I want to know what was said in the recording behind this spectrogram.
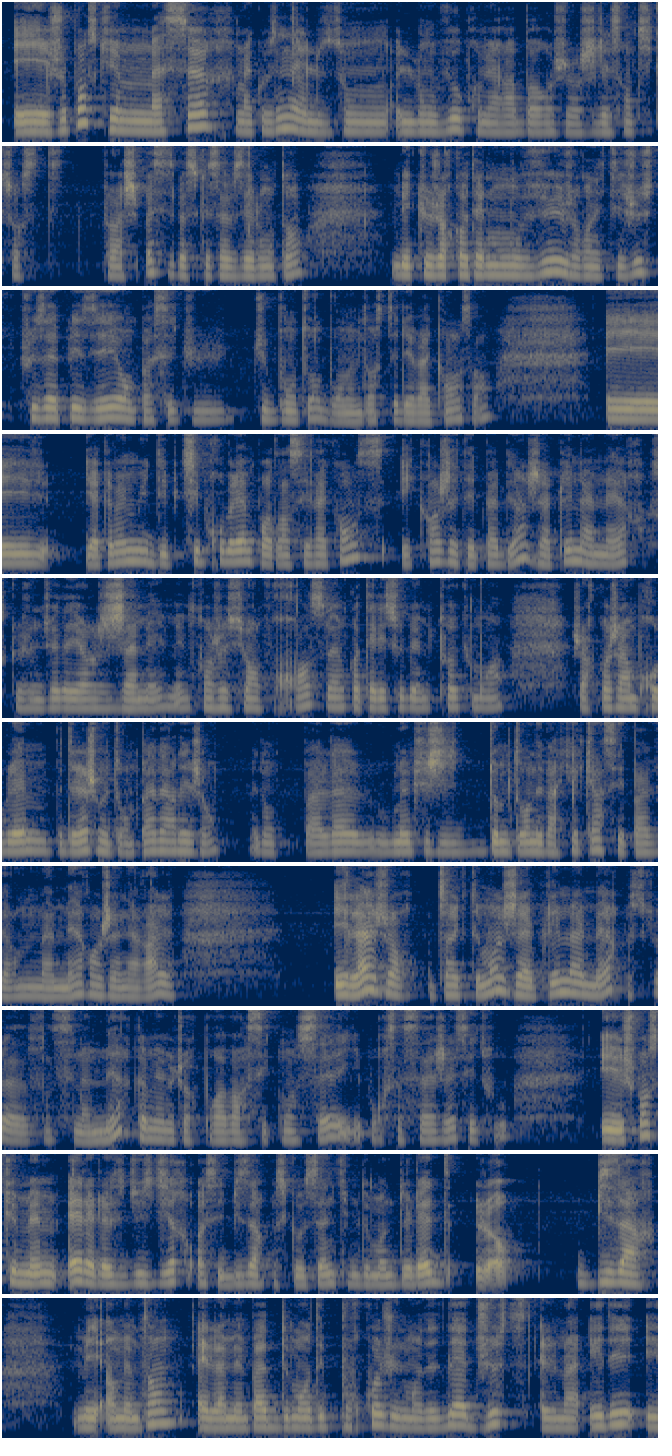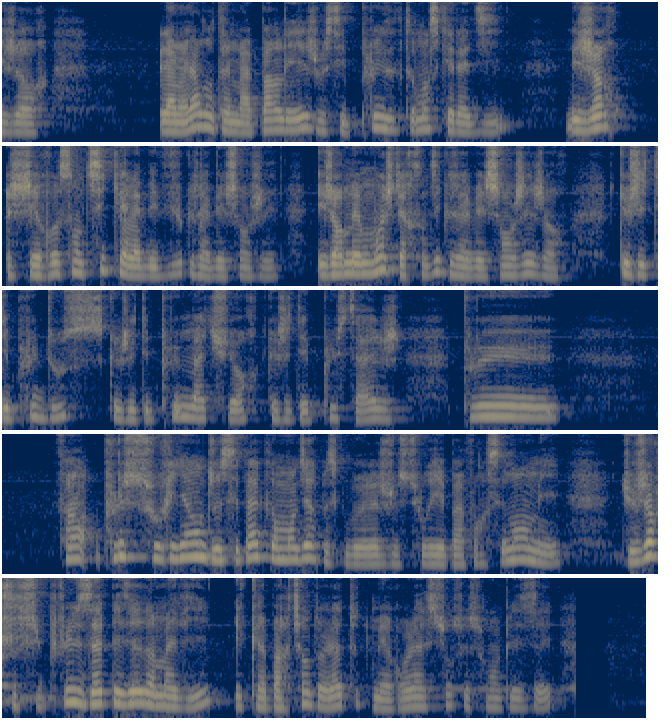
Et je pense que ma soeur, ma cousine, elles ont, elles l'ont vu au premier abord. Genre, je l'ai senti que, genre, enfin, je sais pas si c'est parce que ça faisait longtemps, mais que, genre, quand elles m'ont vu, genre, on était juste plus apaisés, on passait du, du bon temps. Bon, en même temps, c'était des vacances, hein. Et il y a quand même eu des petits problèmes pendant ces vacances. Et quand j'étais pas bien, j'ai appelé ma mère, ce que je ne fais d'ailleurs jamais, même quand je suis en France, même quand elle est sous le même toit que moi. Genre, quand j'ai un problème, déjà, je me tourne pas vers les gens. Et donc, bah, là, même si je dois me tourner vers quelqu'un, c'est pas vers ma mère en général. Et là, genre, directement, j'ai appelé ma mère, parce que c'est ma mère quand même, genre, pour avoir ses conseils, pour sa sagesse et tout. Et je pense que même elle, elle a dû se dire, oh, c'est bizarre, parce qu'Océane qui me demande de l'aide, genre, bizarre. Mais en même temps, elle n'a même pas demandé pourquoi je lui demandais de l'aide, juste, elle m'a aidé et genre, la manière dont elle m'a parlé, je sais plus exactement ce qu'elle a dit, mais genre, j'ai ressenti qu'elle avait vu que j'avais changé. Et genre, même moi, je l'ai ressenti que j'avais changé, genre, que j'étais plus douce, que j'étais plus mature, que j'étais plus sage, plus. Enfin, plus souriante, je sais pas comment dire, parce que là, je souriais pas forcément, mais que genre, je suis plus apaisée dans ma vie, et qu'à partir de là, toutes mes relations se sont apaisées.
